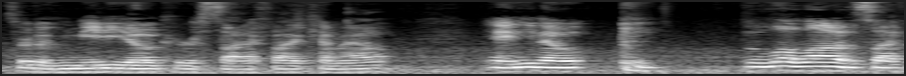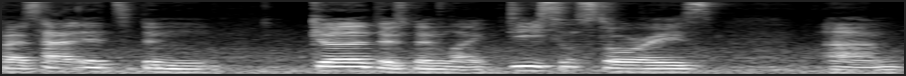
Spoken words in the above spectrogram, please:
sort of mediocre sci-fi come out, and you know, a lot of the sci-fi's had it's been good. There's been like decent stories, um,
